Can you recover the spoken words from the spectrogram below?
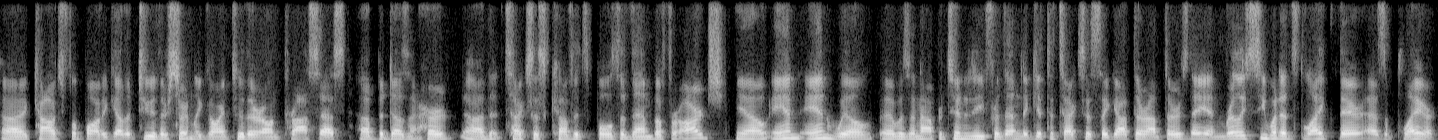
uh, college football together too. They're certainly going through their own process, uh, but doesn't hurt uh, that Texas covets both of them. But for Arch, you know, and and Will, it was an opportunity for them to get to Texas. They got there on Thursday and really see what it's like there as a player.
